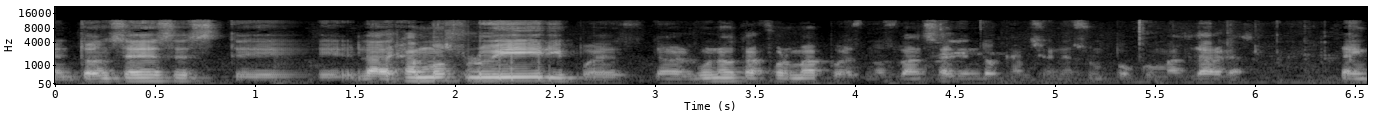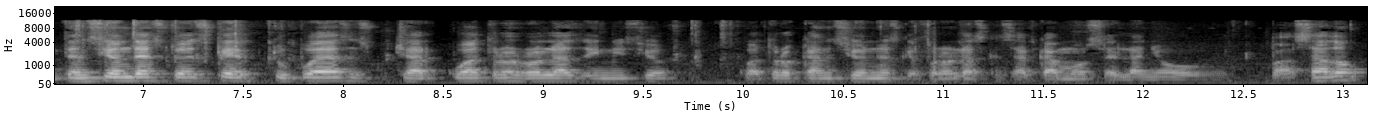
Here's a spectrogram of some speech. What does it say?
Entonces, este, la dejamos fluir y pues de alguna otra forma pues nos van saliendo canciones un poco más largas. La intención de esto es que tú puedas escuchar cuatro rolas de inicio, cuatro canciones que fueron las que sacamos el año pasado.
